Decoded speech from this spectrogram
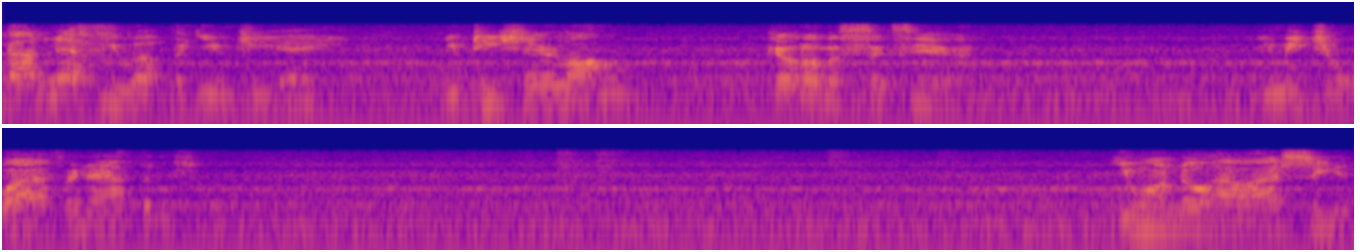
I got a nephew up at UGA. You teach there long? Going on the sixth year. You meet your wife in Athens? You want to know how I see it?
